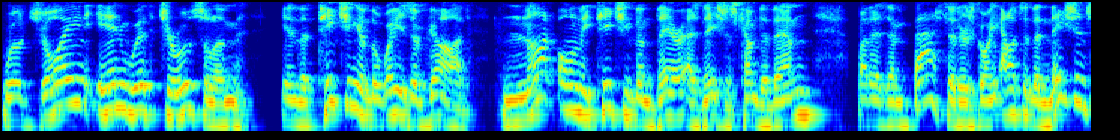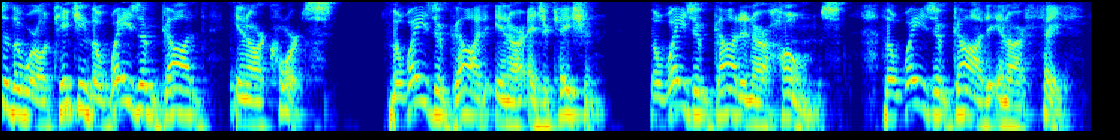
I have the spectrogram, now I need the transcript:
will join in with Jerusalem in the teaching of the ways of God, not only teaching them there as nations come to them, but as ambassadors going out to the nations of the world, teaching the ways of God in our courts, the ways of God in our education, the ways of God in our homes, the ways of God in our faith,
